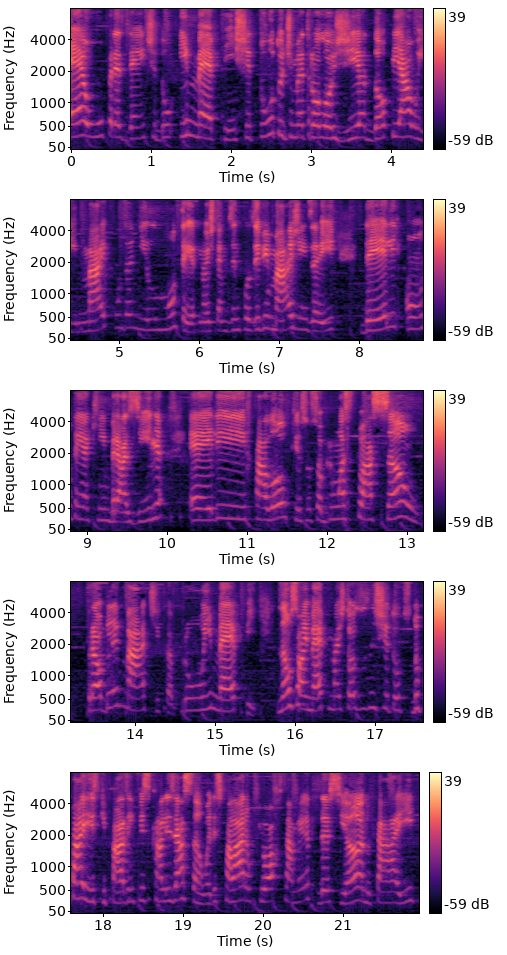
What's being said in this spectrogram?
é o presidente do IMEP, Instituto de Metrologia do Piauí, Maicon Danilo Monteiro. Nós temos, inclusive, imagens aí dele ontem aqui em Brasília. É, ele falou que isso sobre uma situação problemática para o IMEP, não só o IMEP, mas todos os institutos do país que fazem fiscalização. Eles falaram que o orçamento desse ano está aí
